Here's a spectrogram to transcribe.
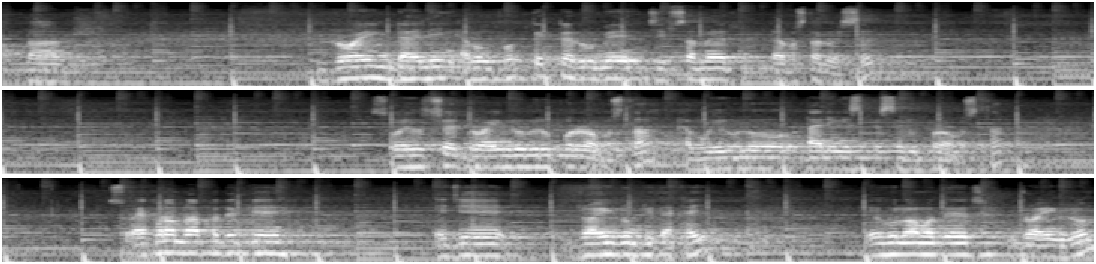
আপনার ড্রয়িং ডাইনিং এবং প্রত্যেকটা রুমে জিপসামের ব্যবস্থা রয়েছে। সো এই হচ্ছে ড্রয়িং রুমের উপরের অবস্থা এবং এই হলো ডাইনিং স্পেসের উপর অবস্থা। সো এখন আমরা আপনাদেরকে এই যে ড্রয়িং রুমটি দেখাই। এ হলো আমাদের ড্রয়িং রুম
